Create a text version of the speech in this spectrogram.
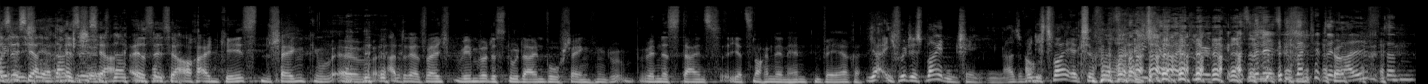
es, ist ja, es, ist ja, es ist ja auch ein Gestenschenken. Äh, Andreas, wem würdest du dein Buch schenken, wenn es deins jetzt noch in den Händen wäre? Ja, ich würde es beiden schenken. Also wenn oh. ich zwei Exemplare hätte. also wenn er jetzt gesagt hätte, Ralf, dann...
